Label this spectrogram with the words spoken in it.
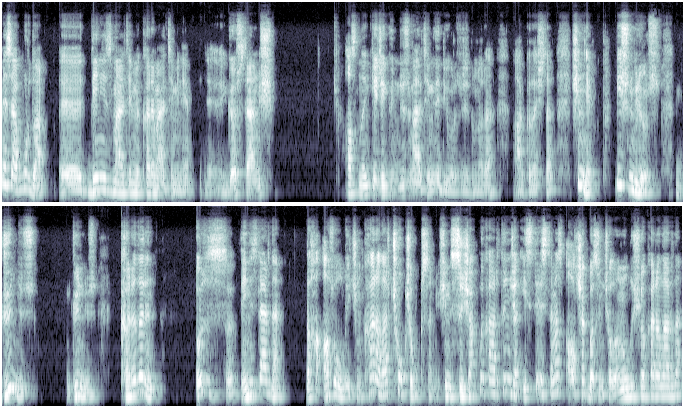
Mesela burada e, deniz meltemi ve kara meltemini e, göstermiş. Aslında gece gündüz meltemi de diyoruz biz bunlara arkadaşlar. Şimdi biz şunu biliyoruz. Gündüz gündüz karaların öz ısısı denizlerden daha az olduğu için karalar çok çabuk ısınıyor. Şimdi sıcaklık artınca ister istemez alçak basınç alanı oluşuyor karalarda.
